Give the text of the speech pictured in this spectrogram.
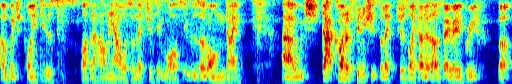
at which point it was, I don't know how many hours of lectures it was, it was a long day. Uh, which that kind of finishes the lectures. Like I know that was very very brief, but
